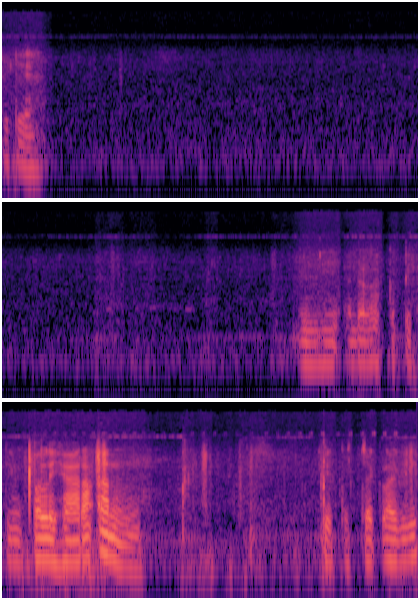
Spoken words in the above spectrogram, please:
Itu dia. Ini adalah kepiting peliharaan. Kita cek lagi.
